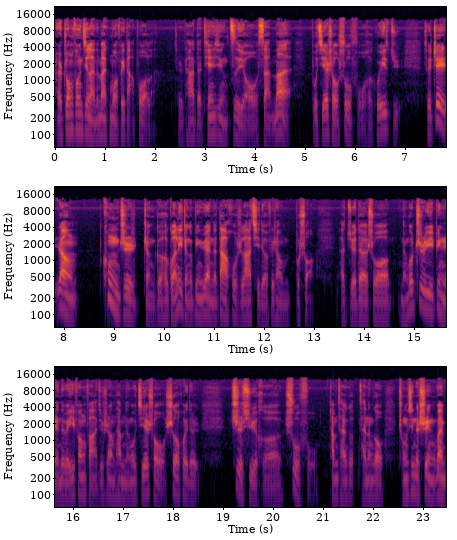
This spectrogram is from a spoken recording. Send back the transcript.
而装疯进来的麦克墨菲打破了，就是他的天性自由散漫，不接受束缚和规矩，所以这让控制整个和管理整个病院的大护士拉奇德非常不爽。他觉得说，能够治愈病人的唯一方法就是让他们能够接受社会的秩序和束缚。他们才可才能够重新的适应外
